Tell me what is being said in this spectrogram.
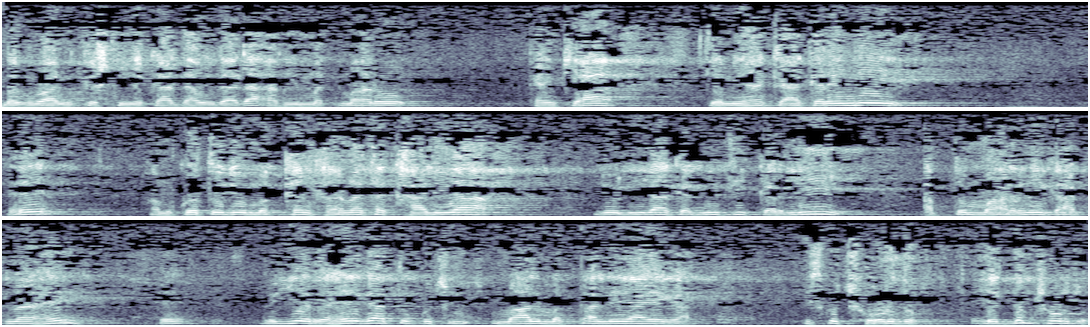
भगवान कृष्ण ने कहा, दाऊ दादा, अभी मत मारो। कहें, क्या? कि हम यहाँ क्या करेंगे? हैं? हमको तो जो मक्खन खाना था खा लिया जो लीला करनी थी कर ली। अब तो मारनी काटना है, है? तो ये रहेगा तो कुछ माल मत्ता ले आएगा। इसको छोड़ दो एकदम छोड़ दो।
